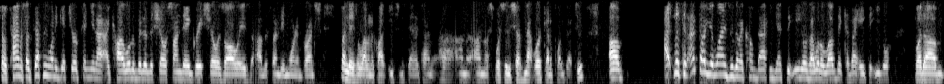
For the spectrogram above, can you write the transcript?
so Thomas, I definitely want to get your opinion. I, I caught a little bit of the show Sunday. Great show as always. Uh, the Sunday morning brunch. Sundays eleven o'clock Eastern Standard Time uh, on the on the Sports City Chef Network. Got to plug that too. Um, I listen. I thought your Lions were going to come back against the Eagles. I would have loved it because I hate the Eagles, but um,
